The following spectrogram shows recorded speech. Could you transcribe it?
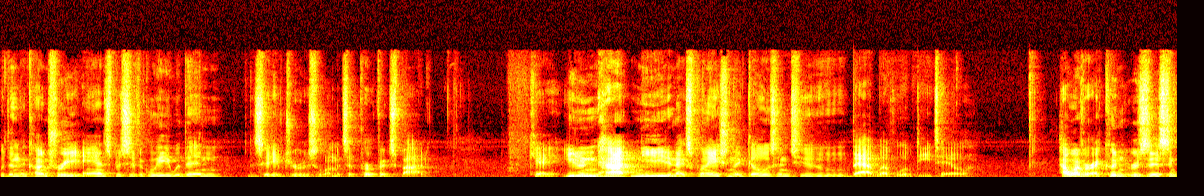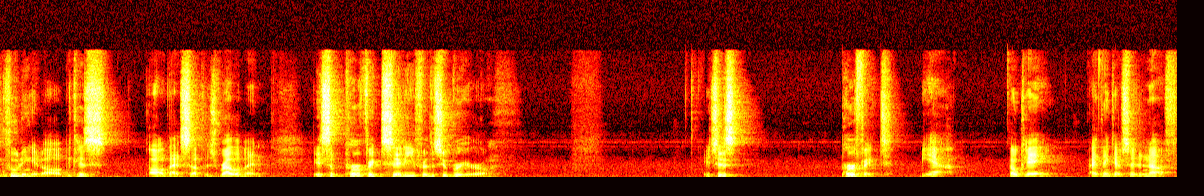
within the country and specifically within the city of Jerusalem. It's a perfect spot. Okay, you do not need an explanation that goes into that level of detail. However, I couldn't resist including it all because all that stuff is relevant. It's the perfect city for the superhero. It's just perfect. Yeah. Okay, I think I've said enough.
